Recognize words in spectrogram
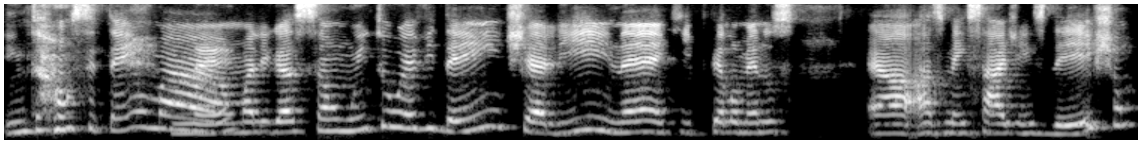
Então, se tem uma, né? uma ligação muito evidente ali, né, que pelo menos é, as mensagens deixam,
